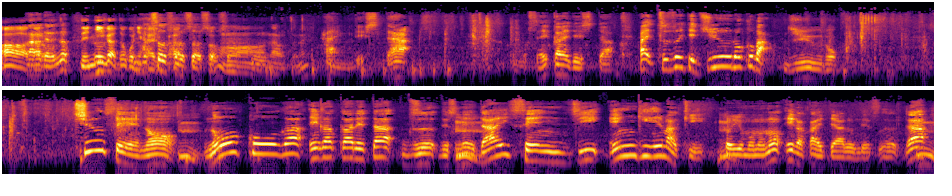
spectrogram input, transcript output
あああなるほどど。で2がどこに入るか。そうそうそうそうああなるほどね。はいでした。正解でした。はい続いて16番。16中世のうん。農耕が描かれた図ですね、うん。大仙寺縁起絵巻というものの絵が描いてあるんですが、うん。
